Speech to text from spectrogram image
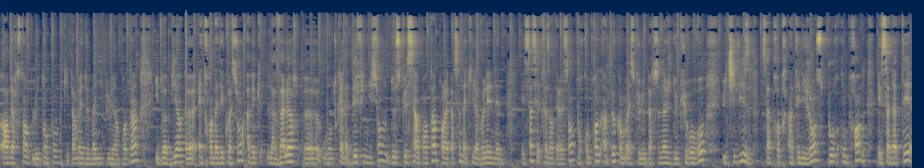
Order Stamp, le tampon qui permet de manipuler un pantin, il doit bien euh, être en adéquation avec la valeur, euh, ou en tout cas la définition de ce que c'est un pantin pour la personne à qui il a volé le naine. Et ça, c'est très intéressant pour comprendre un peu comment est-ce que le personnage de Kuroro utilise sa propre intelligence pour comprendre et s'adapter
